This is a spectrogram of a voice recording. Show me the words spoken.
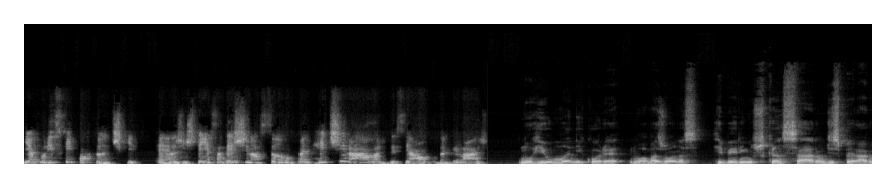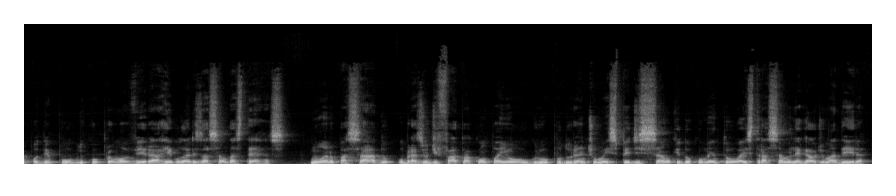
E é por isso que é importante que é, a gente tenha essa destinação para retirá-las desse alvo da grilagem. No rio Manicoré, no Amazonas, ribeirinhos cansaram de esperar o poder público promover a regularização das terras. No ano passado, o Brasil de fato acompanhou o grupo durante uma expedição que documentou a extração ilegal de madeira,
